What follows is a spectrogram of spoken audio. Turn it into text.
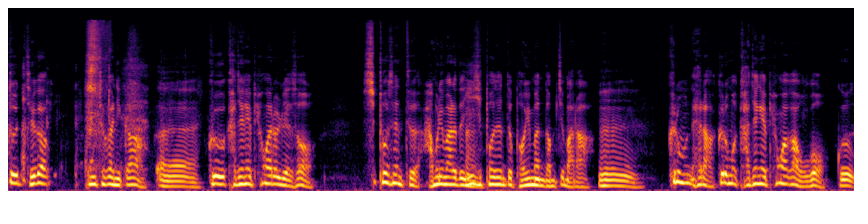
또 제가 공처가니까 예. 그 가정의 평화를 위해서 10% 아무리 말해도 음. 20% 범위만 넘지 마라. 예. 그러면 해라. 그러면 가정의 평화가 오고 그,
